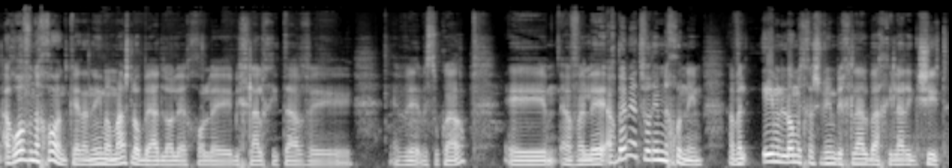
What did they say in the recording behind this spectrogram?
הרוב נכון כן? אני ממש לא בעד לא לאכול uh, בכלל חיטה ו... ו... וסוכר. uh, אבל הרבה מהדברים נכונים. אבל אם לא מתחשבים בכלל באכילה רגשית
